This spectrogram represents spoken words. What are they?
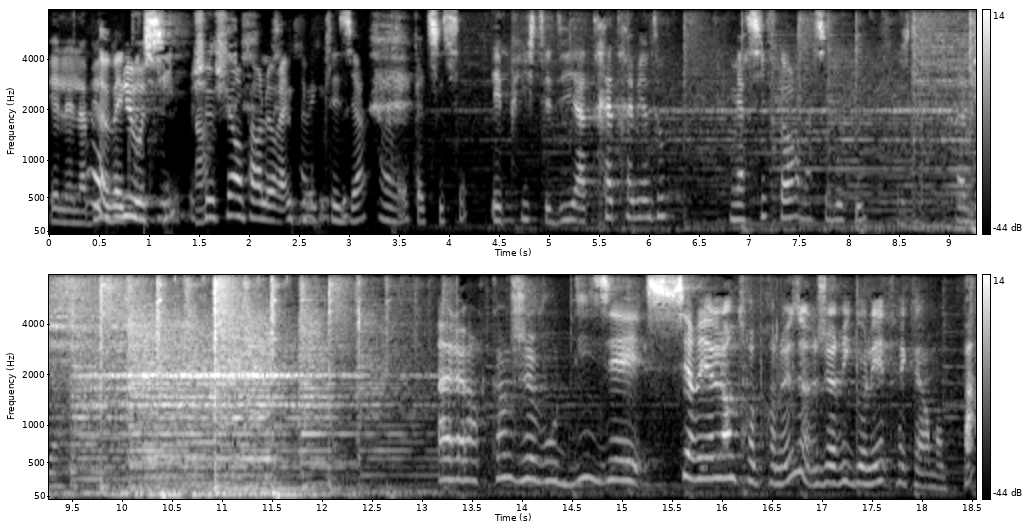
elle est la bienvenue aussi. Je, hein. je, en parlerai avec plaisir. pas de souci. Et puis, je te dis à très très bientôt. Merci Flore, merci beaucoup. À bientôt. Alors, quand je vous disais serial entrepreneuse, je rigolais très clairement pas.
